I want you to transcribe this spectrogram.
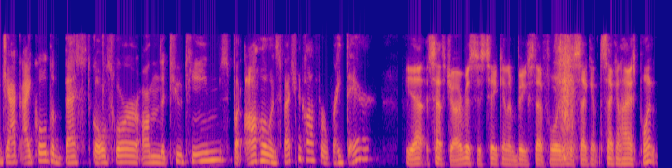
Jack Eichel the best goal scorer on the two teams, but Aho and Svechnikov are right there. yeah. yeah, Seth Jarvis is taking a big step forward. He's the second second highest point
